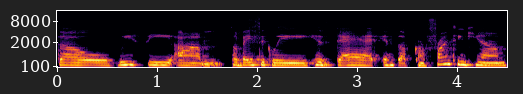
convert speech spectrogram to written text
So we see, um, so basically his dad ends up confronting him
